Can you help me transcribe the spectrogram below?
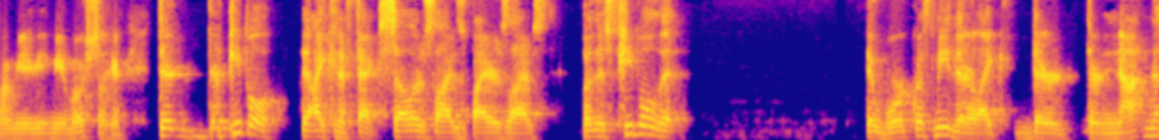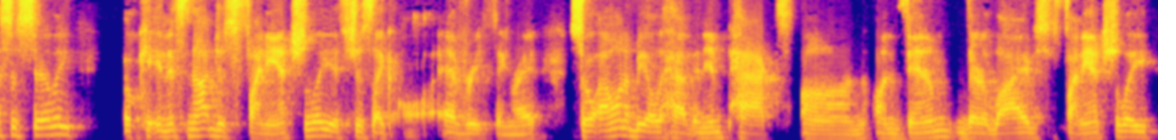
I'm be emotional here. There, there are people that I can affect sellers' lives, buyers' lives, but there's people that that work with me that are like they're they're not necessarily okay and it's not just financially it's just like everything right? So i want to be able to have an impact on on them their lives financially you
